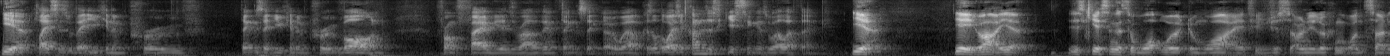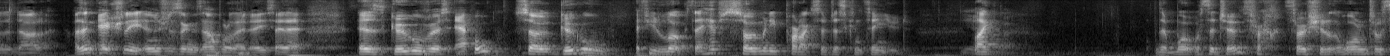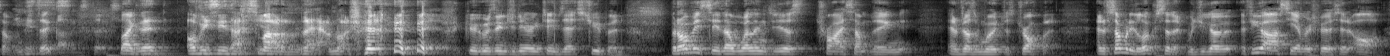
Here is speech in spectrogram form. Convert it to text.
Yeah. places where that you can improve, things that you can improve on from failures rather than things that go well. Because otherwise, you're kind of just guessing as well. I think. Yeah. Yeah, you are, yeah. You're just guessing as to what worked and why if you're just only looking at one side of the data. I think actually an interesting example of that, now you say that, is Google versus Apple. So Google, if you look, they have so many products have discontinued. Yeah, Like- right. The, what was the term? Throw, throw shit at the wall until something sticks. Something sticks. Like that, obviously they're smarter than that. I'm not sure. Yeah. Google's engineering team's that stupid, but obviously they're willing to just try something, and if it doesn't work, just drop it. And if somebody looks at it, would you go? If you ask the average person, "Oh,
